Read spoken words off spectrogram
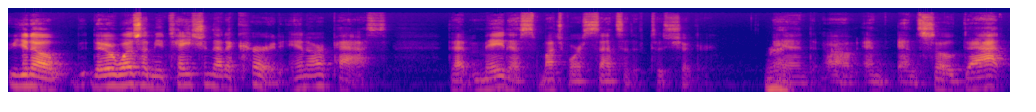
you know there was a mutation that occurred in our past that made us much more sensitive to sugar, right. and um, and and so that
